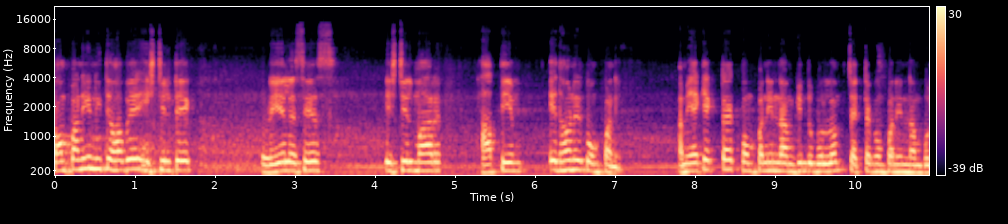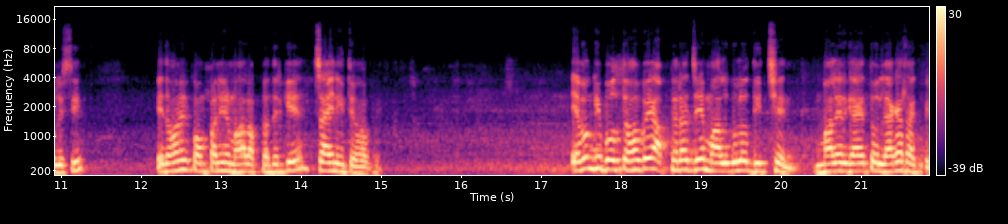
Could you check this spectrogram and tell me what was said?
কোম্পানি নিতে হবে steel tech real SS steel mark Hatim, এ ধরনের কোম্পানি আমি এক একটা কোম্পানির নাম কিন্তু বললাম, চারটা কোম্পানির নাম বলেছি। এ ধরনের কোম্পানির মাল আপনাদেরকে চাই নিতে হবে। এবং কি বলতে হবে, আপনারা যে মালগুলো দিচ্ছেন, মালের গায়ে তো লেখা থাকবে।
